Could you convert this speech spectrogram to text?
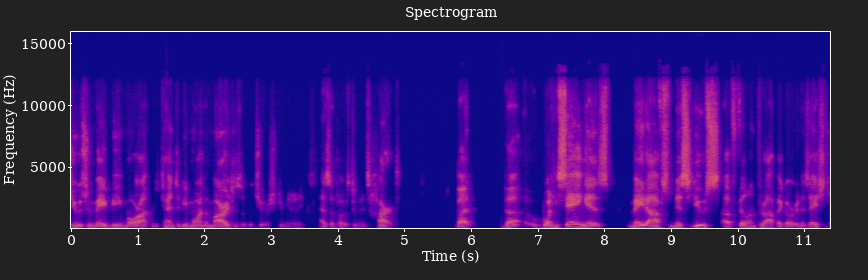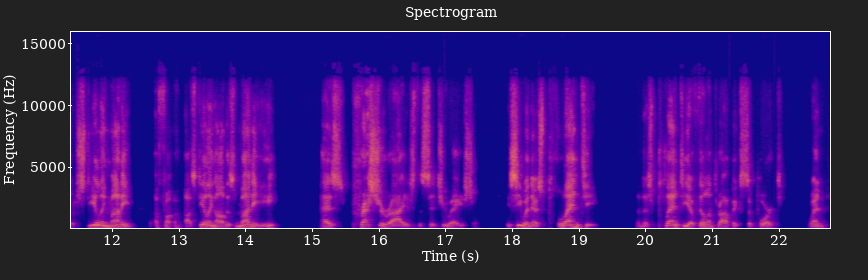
Jews who may be more, who tend to be more on the margins of the Jewish community as opposed to in its heart. But the, what he's saying is Madoff's misuse of philanthropic organizations or stealing money, uh, from, uh, stealing all this money has pressurized the situation. You see, when there's plenty, when there's plenty of philanthropic support, when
